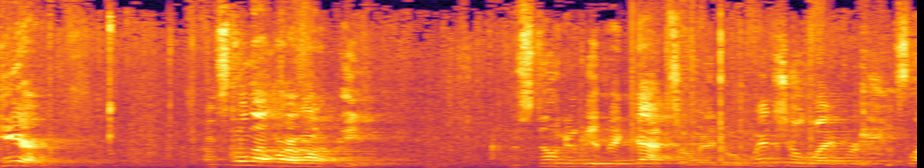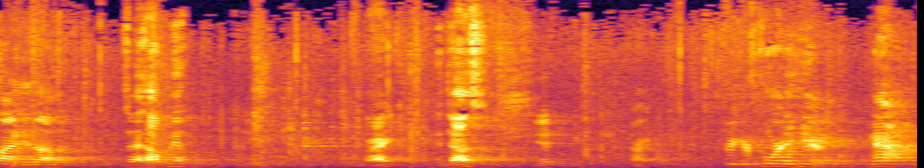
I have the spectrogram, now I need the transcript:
here, I'm still not where I wanna be. There's still gonna be a big gap, so I'm gonna do a windshield wiper, slide it up. Does that help you? All right, it does? Yeah. All right, figure four to here. Now,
